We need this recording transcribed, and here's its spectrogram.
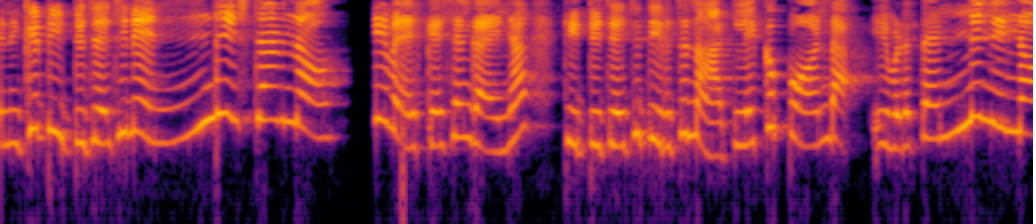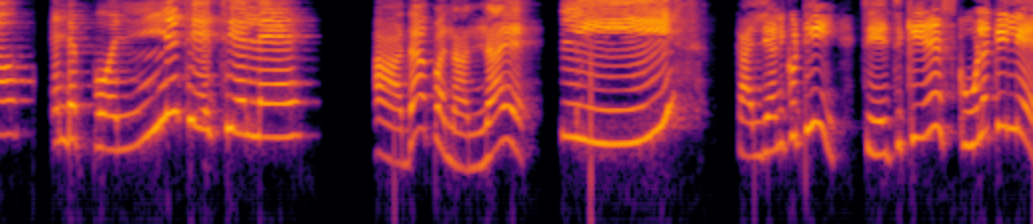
എനിക്ക് ടിറ്റി ചേച്ചിനെ എന്ത് ഇഷ്ടാണെന്നോ? ഈ വെക്കേഷൻ കഴിഞ്ഞ ടിറ്റി ചേച്ചി തിരിച്ച് നാട്ടിലേക്ക് പോണ്ട. ഇവിടെ തന്നെ നിന്നോ. എന്റെ പൊന്നു ചേച്ചിയല്ലേ. അതാപ്പ നന്നായേ. പ്ലീസ് കല്യാണിക്കുട്ടി ചേച്ചിക്ക് സ്കൂളൊക്കെ ഇല്ലേ?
